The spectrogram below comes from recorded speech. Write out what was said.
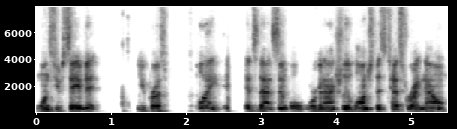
Once you've saved it, you press play. It's that simple. We're going to actually launch this test right now.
